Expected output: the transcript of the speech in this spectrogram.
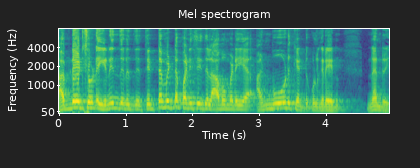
அப்டேட்ஸோடு இணைந்திருந்து திட்டமிட்ட பணி செய்து லாபமடைய அன்போடு கேட்டுக்கொள்கிறேன். நன்றி.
